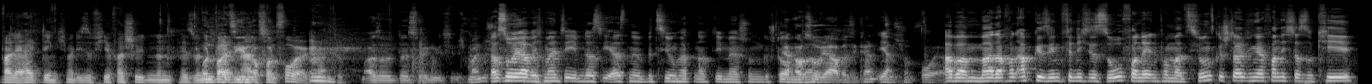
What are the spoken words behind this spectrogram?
Weil er halt, denke ich mal, diese vier verschiedenen Persönlichkeiten Und weil sie ihn hat. noch von vorher kannte. Also deswegen, ich, ich meine Ach so, ja, aber ich meinte eben, dass sie erst eine Beziehung hat, nachdem er schon gestorben Ja, ach so, war. ja, aber sie kannten Ja. es schon vorher. Aber mal davon abgesehen finde ich das so, von der Informationsgestaltung her fand ich das okay.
